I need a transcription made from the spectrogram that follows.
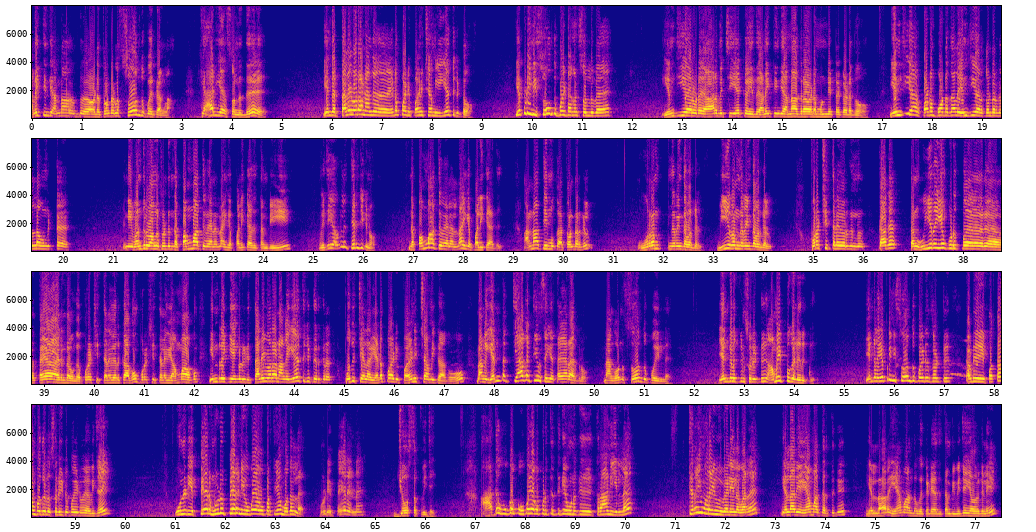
அனைத்து இந்திய அண்ணாவோட தொண்டர்கள் சோர்ந்து போயிருக்காங்களாம். யார் யார் சொன்னது? எங்கள் தலைவராக நாங்கள் எடப்பாடி பழனிசாமியை ஏற்றுக்கிட்டோம் எப்படி நீ சோர்ந்து போயிட்டாங்கன்னு சொல்லுவ? எம்ஜிஆரோட ஆரம்பித்த இயக்கம் இது அனைத்து இந்திய அண்ணா திராவிட முன்னேற்ற கழகம். எம்ஜிஆர் படம் போட்டதால் எம்ஜிஆர் தொண்டர்கள்லாம் உங்ககிட்ட நீ வந்துருவாங்கன்னு சொல்லிட்டு இந்த பம்மாத்து வேலைலாம் இங்கே பலிக்காது தம்பி. விஜய் அவர்களும் தெரிஞ்சுக்கணும். இந்த பம்மாத்து வேலைலாம் இங்கே பலிக்காது அதிமுக தொண்டர்கள் உரம் நிறைந்தவர்கள் வீரம் நிறைந்தவர்கள் புரட்சி தலைவர்களுக்காக தன் உயிரையும் கொடுப்ப தயாராக இருந்தவங்க. புரட்சி தலைவருக்காகவும் புரட்சி தலைவி அம்மாவுக்கும் இன்றைக்கு எங்களுடைய தலைவராக நாங்கள் ஏற்றுக்கிட்டு இருக்கிற பொதுச் செயலர் எடப்பாடி பழனிசாமிக்காகவும் நாங்கள் எந்த தியாகத்தையும் செய்ய தயாராக இருக்கிறோம். நாங்கள் ஒன்றும் சோர்ந்து போயில்லை. எங்களுக்குன்னு சொல்லிட்டு அமைப்புகள் இருக்குது எங்களை எப்படி நீ சோர்ந்து போயிட்டு சொல்லிட்டு அப்படி பத்தாம் பொதுவில் சொல்லிட்டு போயிடுவ விஜய். உன்னுடைய பேர் முழு பேரை நீ உபயோகப்படுத்தினியா முதல்ல? உன்னுடைய பேர் என்ன? ஜோசப் விஜய். அதை உக உபயோகப்படுத்துறதுக்கே உனக்கு திராணி இல்லை. திரைமறைவு வேலையில் வர எல்லாரையும் ஏமாத்துறதுக்கு எல்லாரும் ஏமாந்தவங்க கிடையாது தம்பி விஜய் அவர்களே.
